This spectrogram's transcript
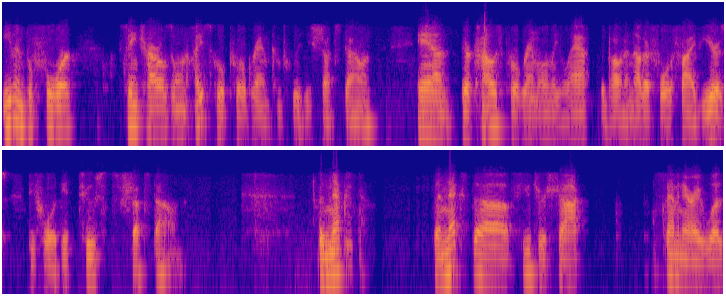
even before St. Charles' own high school program completely shuts down. and their college program only lasts about another four or five years before it too shuts down. The next, the next uh, future shock seminary was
